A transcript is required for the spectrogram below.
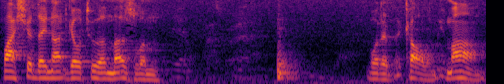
why should they not go to a Muslim, whatever they call them, imam,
